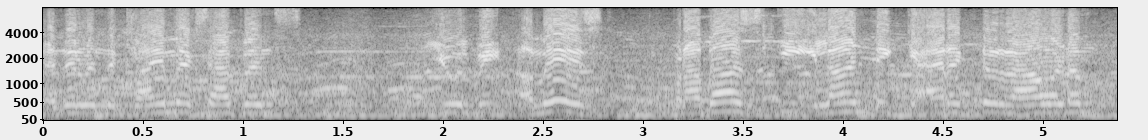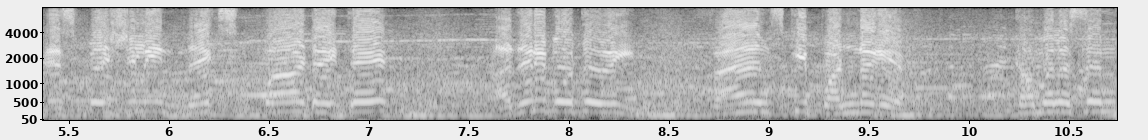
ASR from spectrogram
and then when the climax happens you will be amazed ప్రభాస్కి ఇలాంటి క్యారెక్టర్ రావడం ఎస్పెషలీ నెక్స్ట్ పార్ట్ అయితే అదిరిపోతుంది. ఫ్యాన్స్కి పండగే. కమల్ హసన్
